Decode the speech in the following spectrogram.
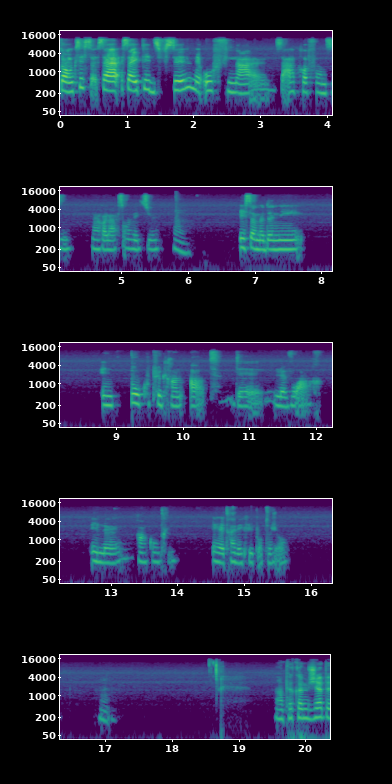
Donc, c'est ça. ça. ça. a été difficile, mais au final, ça a approfondi ma relation avec Dieu. Hmm. Et ça m'a donné une beaucoup plus grande hâte de le voir et le rencontrer et être avec lui pour toujours. Hmm. Un peu comme Job,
